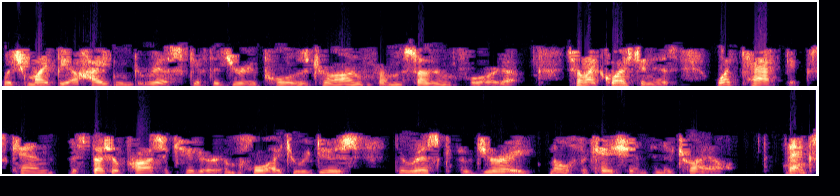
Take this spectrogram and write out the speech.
which might be a heightened risk if the jury pool is drawn from southern Florida. So my question is, what tactics can the special prosecutor employ to reduce the risk of jury nullification in a trial? Thanks.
